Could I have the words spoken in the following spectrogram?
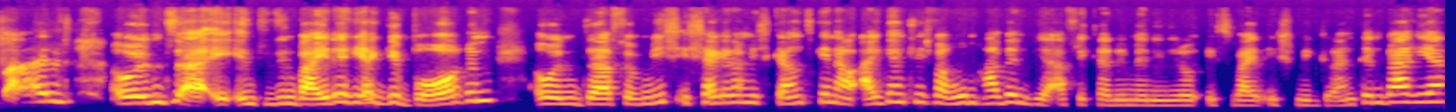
bald. Und äh, sind beide hier geboren. Und äh, für mich, ich erinnere mich ganz genau, eigentlich, warum haben wir African Women in Europe, ist, weil ich Migrantin war hier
